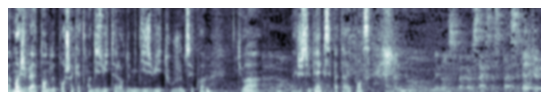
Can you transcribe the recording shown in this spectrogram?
bah moi je vais attendre le prochain 98, alors 2018 ou je ne sais quoi. Tu vois ah bah Je sais bien que c'est pas ta réponse. Ah bah non, mais non, c'est pas comme ça que ça se passe. C'est-à-dire que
